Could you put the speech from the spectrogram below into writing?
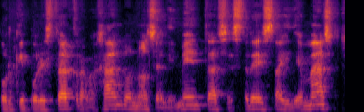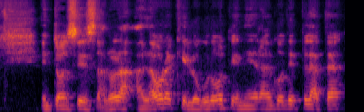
porque por estar trabajando no se alimenta, se estresa y demás. Entonces, a la hora, a la hora que logró tener algo de plata,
